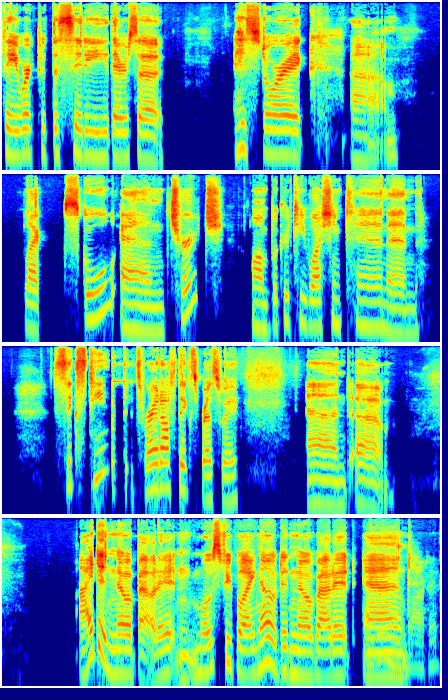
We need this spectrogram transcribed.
they worked with the city. There's a historic um, black school and church on Booker T. Washington and 16th. It's right off the expressway. And um, I didn't know about it, and most people I know didn't know about it. I didn't know And about it.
